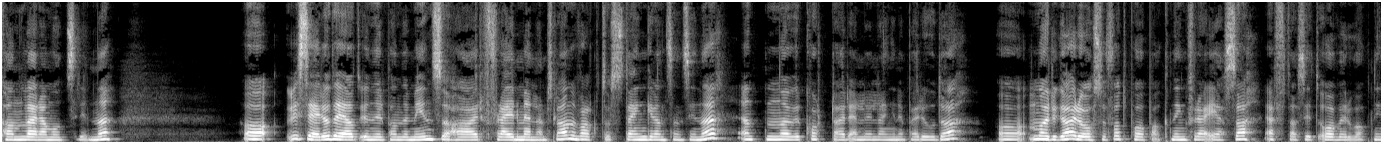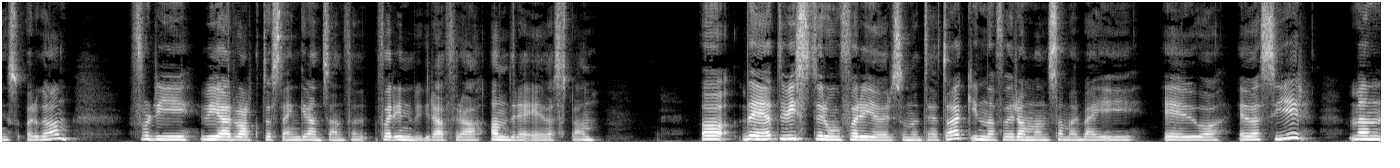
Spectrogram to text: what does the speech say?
kan være motstridende. Og vi ser jo det at under pandemien så har flere medlemsland valgt å stenge grensene sine, enten over kortere eller lengre perioder. Og Norge har jo også fått påpakning fra ESA, EFTA sitt overvåkningsorgan, fordi vi har valgt å stenge grensene for innbyggere fra andre EØS-land. Og det er et visst rom for å gjøre sånne tiltak innenfor rammene samarbeid i EU og EØS gir, men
